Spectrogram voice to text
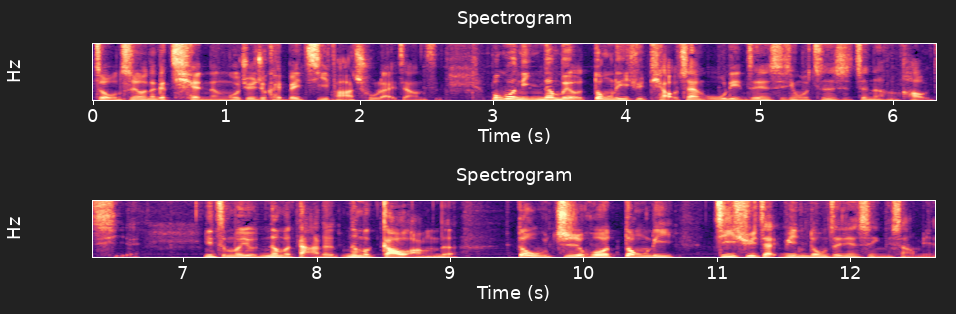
总是有那个潜能，我觉得就可以被激发出来这样子。不过你那么有动力去挑战武岭这件事情，我真的是真的很好奇哎，你怎么有那么大的、那么高昂的斗志或动力，继续在运动这件事情上面？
